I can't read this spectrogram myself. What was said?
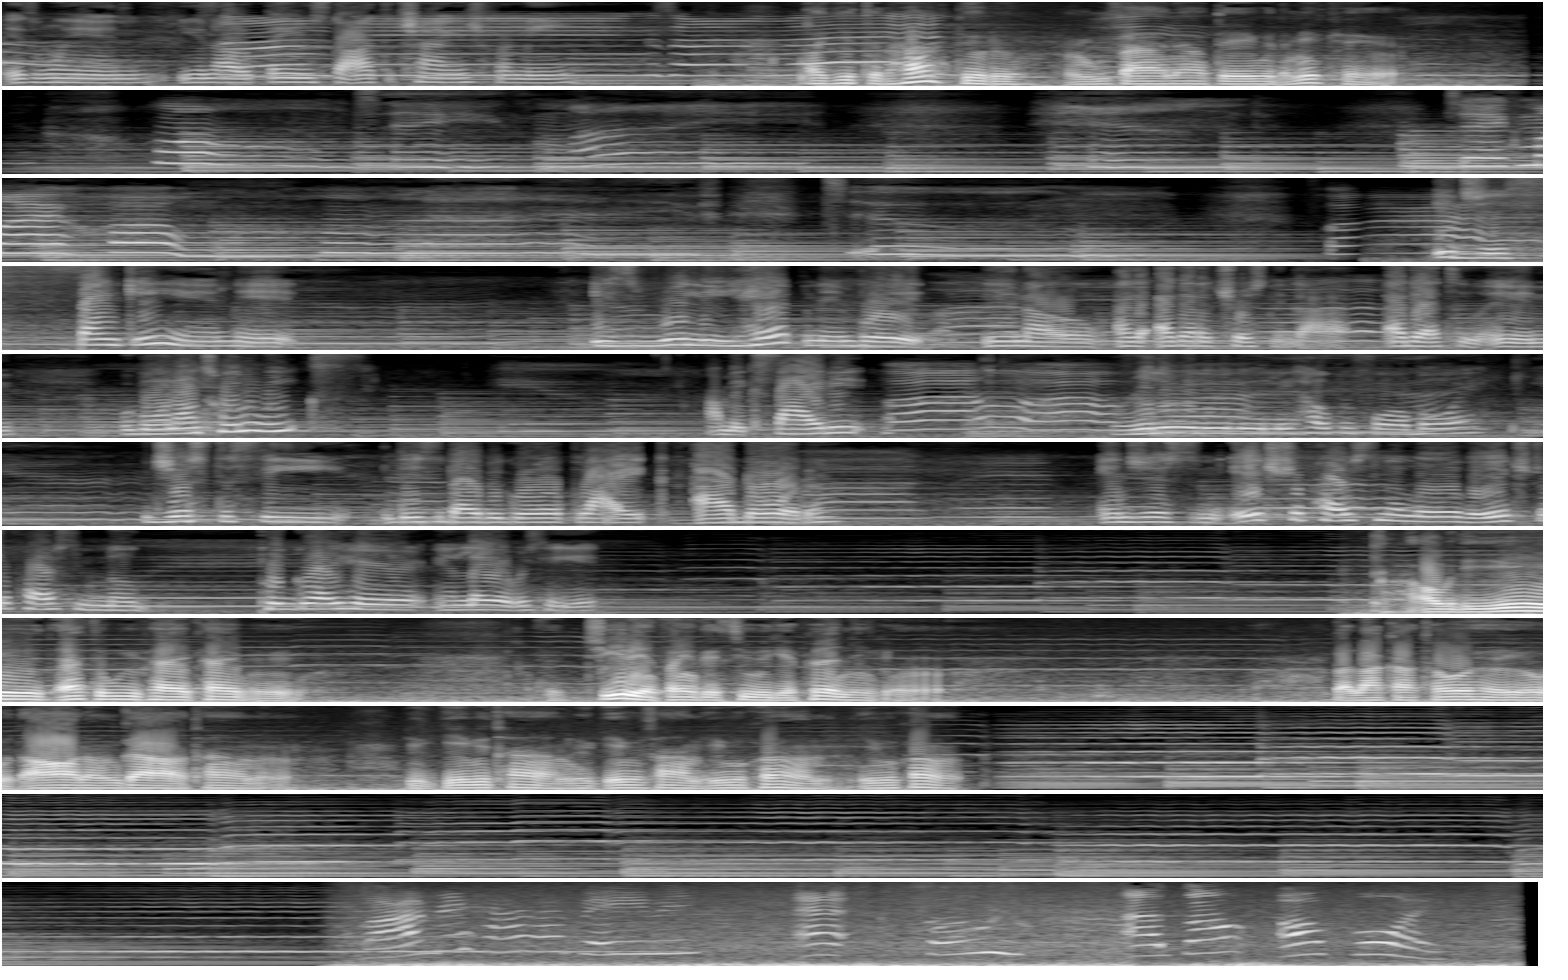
is when, you know, things started to change for me. I get to the hospital and we find out that it was a miscarriage. My whole it just sank in. That it's really happening, but you know, I, I gotta trust in God. I got to, and we're going on 20 weeks. I'm excited, really, really, really, really hoping for a boy, just to see this baby grow up like our daughter, and just an extra person to love, an extra person to put gray hair in Larry's head. over the years, after we've had Cabry, she didn't think that she would get pregnant again. But like I told her, it was all on God's time. Just give it time, just give it time. It will come, it will come. Baby at food. I got a boy.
